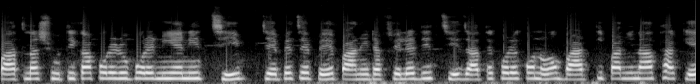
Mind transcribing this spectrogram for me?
পাতলা সুতি কাপড়ের উপরে নিয়ে নিচ্ছি, চেপে চেপে পানিটা ফেলে দিচ্ছি যাতে করে কোনো বাড়তি পানি না থাকে।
